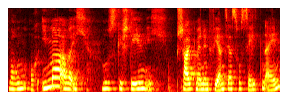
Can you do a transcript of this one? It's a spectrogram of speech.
warum auch immer, aber ich muss gestehen, ich schalte meinen Fernseher so selten ein,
